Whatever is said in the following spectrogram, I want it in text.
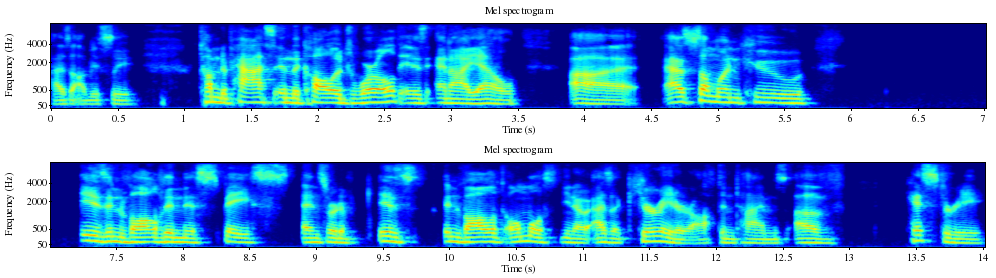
has obviously come to pass in the college world is NIL. Uh, as someone who is involved in this space and sort of is involved almost, you know, as a curator oftentimes of history,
